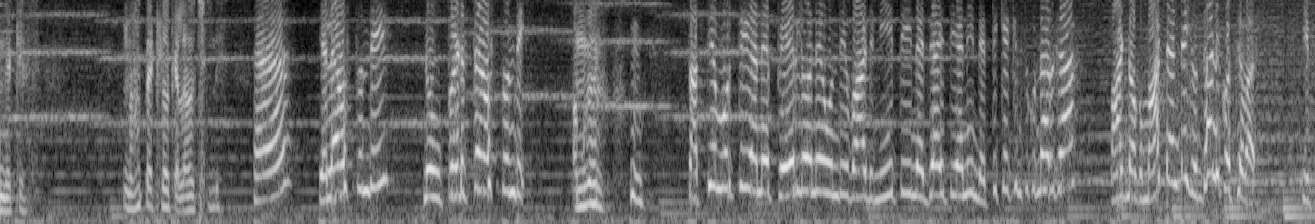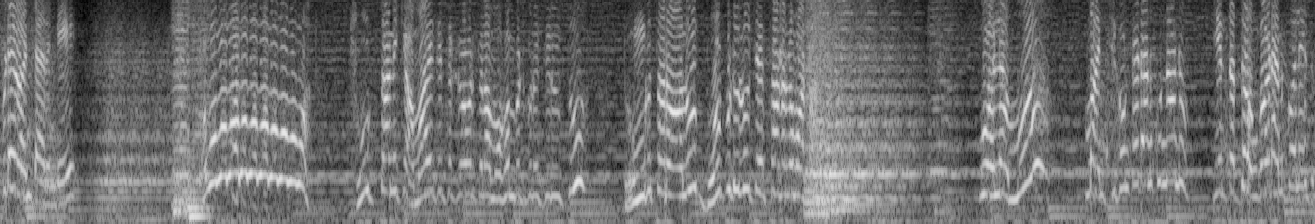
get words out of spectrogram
ఈ నెక్లెస్ నా పెట్లోకి ఎలా వచ్చింది? ఎలా వస్తుంది? నువ్వు పెడితే వస్తుంది. అమ్మగారు. సత్యమూర్తి అనే పేరులోనే ఉంది వాడి నీతి నిజాయితీ అని నెత్తికెక్కించుకున్నారుగా. వాడిని ఒక మాట అంటే యుద్ధానికి వచ్చేవారు. ఇప్పుడేమంటారండి చూడటానికి అమాయక చక్రవర్తిలా మొహం పెట్టుకుని తిరుగుతూ దొంగతనాలు దోపిడీలు చేస్తాడనమాట ఓలమ్మో మంచిగా ఉంటాడు అనుకున్నాను ఇంత దొంగోడు అనుకోలేదు.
